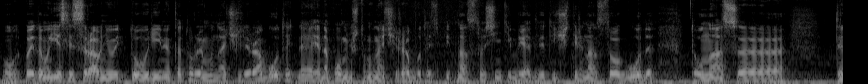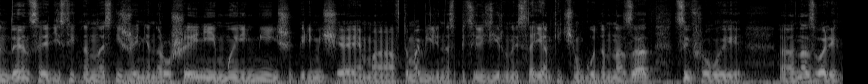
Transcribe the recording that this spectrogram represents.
Вот. Поэтому если сравнивать то время, которое мы начали работать, да, я напомню, что мы начали работать с 15 сентября 2013 года, то у нас э, тенденция действительно на снижение нарушений. Мы меньше перемещаем э, автомобили на специализированные стоянки, чем годом назад. Цифру вы э, назвали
